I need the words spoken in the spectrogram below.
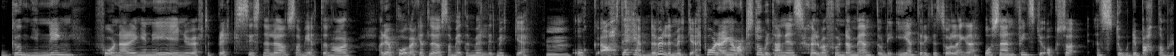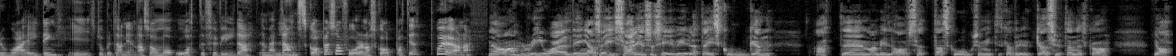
gungning fårnäringen är i nu efter Brexit när lönsamheten har och det har påverkat lönsamheten väldigt mycket. Mm. Och ja, det händer väldigt mycket. Fårnäringen har varit Storbritanniens själva fundament och det är inte riktigt så längre. Och sen finns det ju också en stor debatt om rewilding i Storbritannien, alltså om att återförvilda de här landskapen som fåren har skapat på öarna. Ja, rewilding. Alltså i Sverige så ser vi ju detta i skogen. Att eh, man vill avsätta skog som inte ska brukas utan det ska ja,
